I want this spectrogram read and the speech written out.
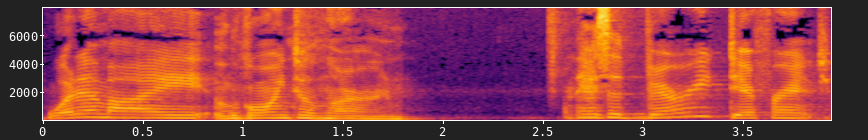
What am I going to learn? There's a very different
